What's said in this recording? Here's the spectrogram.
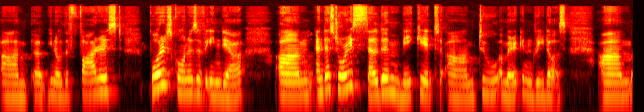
um, uh, you know the farthest, poorest corners of India, um, and their stories seldom make it um, to American readers. Um,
